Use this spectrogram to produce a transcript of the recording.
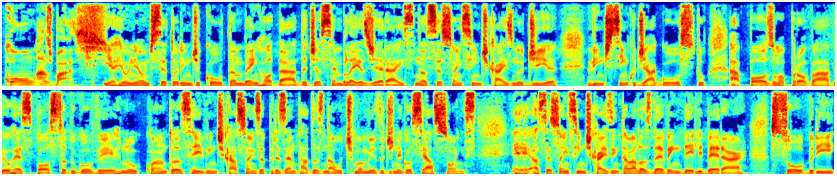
com com as bases. E a reunião de setor indicou também rodada de assembleias gerais nas sessões sindicais no dia 25 de agosto, após uma provável resposta do governo quanto às reivindicações apresentadas na última mesa de negociações. É, as sessões sindicais, então, elas devem deliberar sobre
